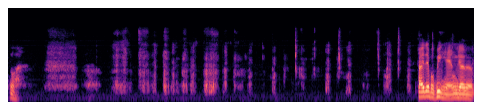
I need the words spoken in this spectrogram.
โอ้ยใช้ได้บอกพริกแห้งเดียวแบบ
